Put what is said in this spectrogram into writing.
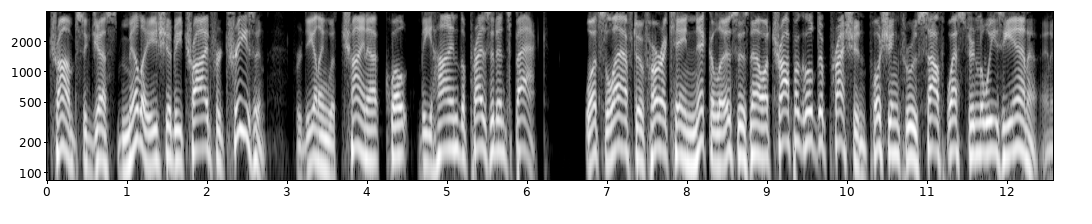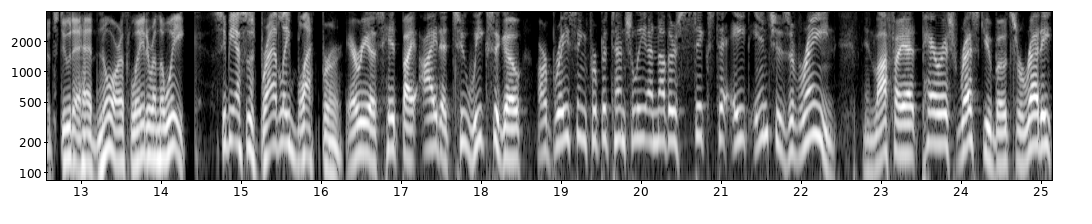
Trump suggests Milley should be tried for treason for dealing with China, quote, behind the president's back. What's left of Hurricane Nicholas is now a tropical depression pushing through southwestern Louisiana, and it's due to head north later in the week. CBS's Bradley Blackburn. Areas hit by Ida two weeks ago are bracing for potentially another six to eight inches of rain. In Lafayette Parish, rescue boats are ready.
